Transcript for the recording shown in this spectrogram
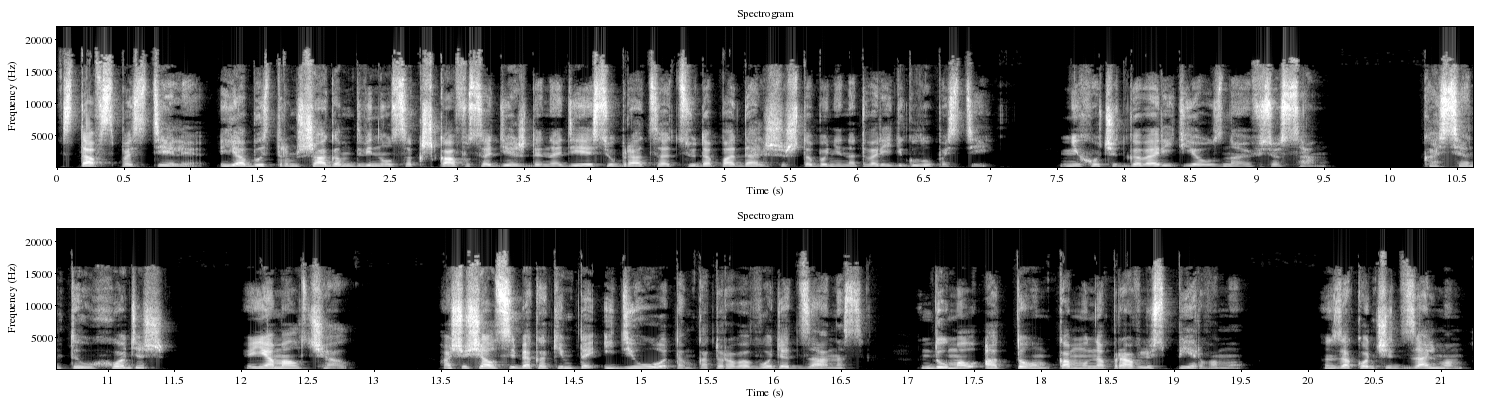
Встав с постели, я быстрым шагом двинулся к шкафу с одеждой, надеясь убраться отсюда подальше, чтобы не натворить глупостей. Не хочет говорить, я узнаю все сам. «Касян, ты уходишь?» Я молчал. Ощущал себя каким-то идиотом, которого водят за нос. Думал о том, кому направлюсь первому. Закончить Зальмом,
